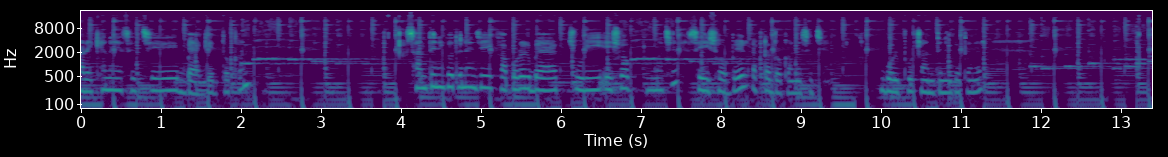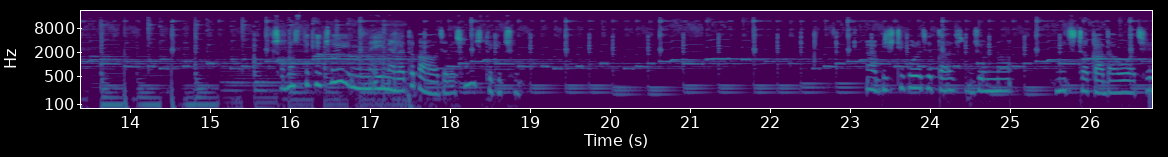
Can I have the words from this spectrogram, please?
আর এখানে এসেছে ব্যাগের দোকান। শান্তিনিকেতনে যে কাপড়ের ব্যাগ, চুড়ি এইসব আছে, সেই সবের একটা দোকান এসেছে। বোলপুর শান্তিনিকেতনের। সমস্ত কিছুই এই মেলাতে পাওয়া যাবে, সমস্ত কিছু। বৃষ্টি পড়েছে তার জন্য নিচটা কাদাও আছে।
